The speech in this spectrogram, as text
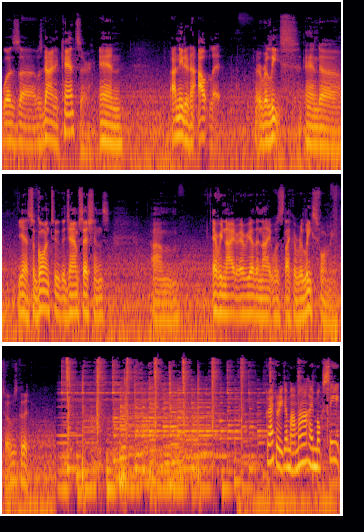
was uh, was dying of cancer, and I needed an outlet, a release, and uh, yeah, so going to the jam sessions um, every night or every other night was like a release for me. So it was good. Gregory 嘅妈妈系牧师，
